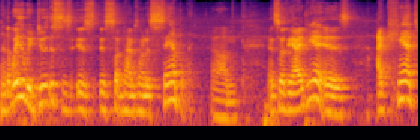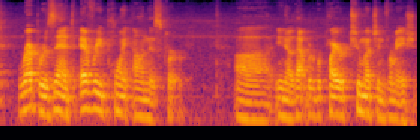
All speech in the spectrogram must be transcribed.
And the way that we do this is, is, is sometimes known as sampling. Um, and so the idea is I can't represent every point on this curve. Uh, you know, that would require too much information.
